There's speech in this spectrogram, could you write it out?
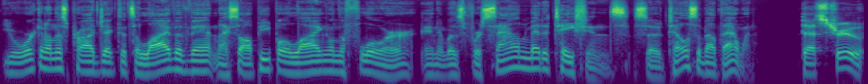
you were working on this project. It's a live event, and I saw people lying on the floor, and it was for sound meditations. So tell us about that one. That's true.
